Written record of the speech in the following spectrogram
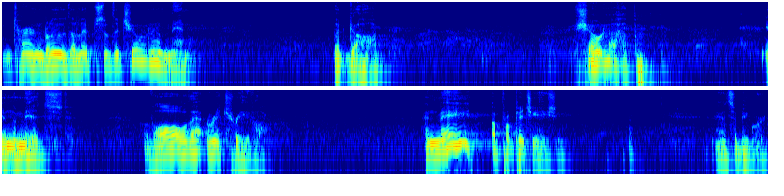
and turned blue the lips of the children of men. But God showed up in the midst of all that retrieval and made a propitiation. That's a big word.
